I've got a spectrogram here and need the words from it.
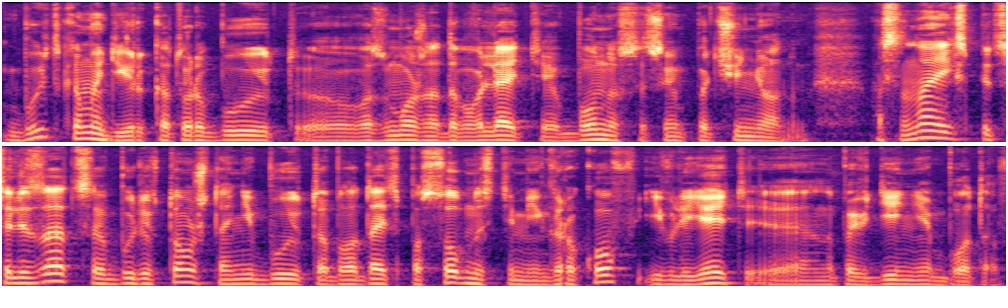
Будет командир, который будет, э, возможно, добавлять бонусы своим подчиненным. Основная их специализация будет в том, что они будут обладать способностями игроков и влиять э, на поведение ботов.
